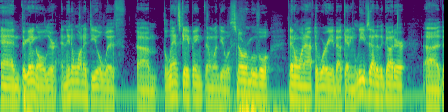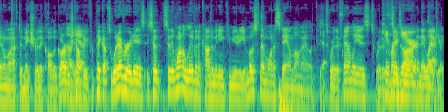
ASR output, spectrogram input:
and they're getting older and they don't want to deal with um, the landscaping. They don't want to deal with snow removal. They don't want to have to worry about getting leaves out of the gutter. Uh, they don't want to have to make sure they call the garbage Oh, yeah. company for pickups, whatever it is. So, so they want to live in a condominium community, and most of them want to stay on Long Island because it's where their family is, it's where their Kids friends are are, and they exactly. like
